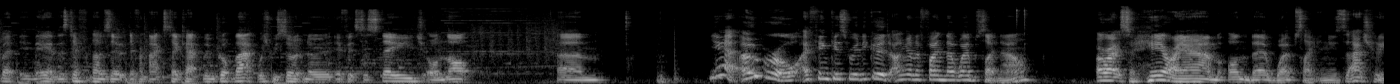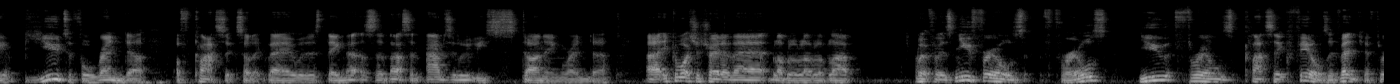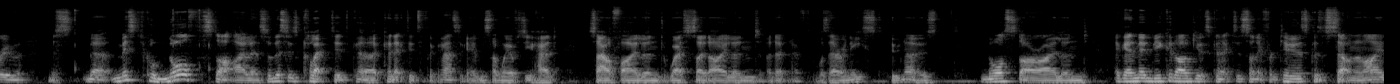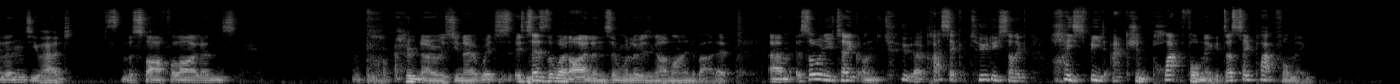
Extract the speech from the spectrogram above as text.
but yeah, there's different times of day, different acts take out. We've got that, which we still don't know if it's a stage or not. Um, yeah, overall, I think it's really good. I'm going to find their website now. Alright, so here I am on their website, and it's actually a beautiful render of classic Sonic there with this thing. That's a, that's an absolutely stunning render. Uh, you can watch the trailer there, blah, blah, blah, blah, blah. Look for his new thrills, thrills? New Thrills Classic Feels Adventure through uh, mystical North Star Island. So this is collected, uh, connected to the classic game in some way. Obviously, you had South Island, West Side Island. I don't know. If, was there an East? Who knows? North Star Island. Again, maybe you could argue it's connected to Sonic Frontiers because it's set on an island. You had the Starfall Islands. Who knows? You know, just, it says the word islands and we're losing our mind about it. Um, it's all when you take on two, uh, classic 2D Sonic high-speed action platforming. It does say platforming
